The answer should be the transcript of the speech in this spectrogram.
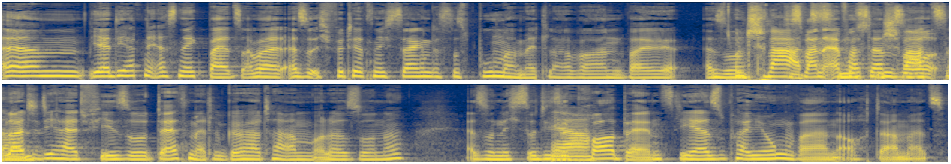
ähm, ja, die hatten eher Snakebites, aber also ich würde jetzt nicht sagen, dass das Boomer-Mettler waren, weil also Und schwarz, das waren einfach dann schwarz so sein. Leute, die halt viel so Death Metal gehört haben oder so, ne? Also nicht so diese Ja. Core-Bands, die ja super jung waren auch damals.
